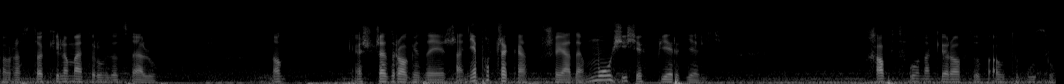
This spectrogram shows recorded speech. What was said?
Dobra, 100 km do celu. No, jeszcze drogę zajeżdża. Nie poczeka, aż przyjadę. Musi się wpierdzielić. Haptwu na kierowców autobusów.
